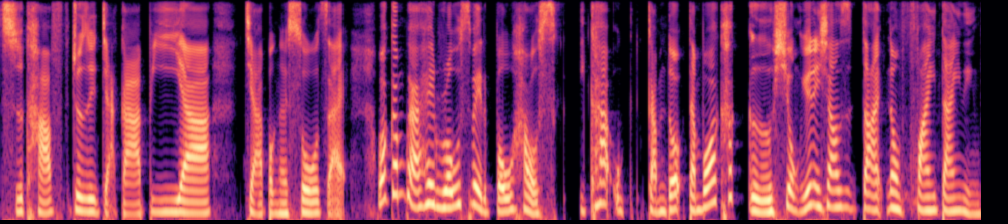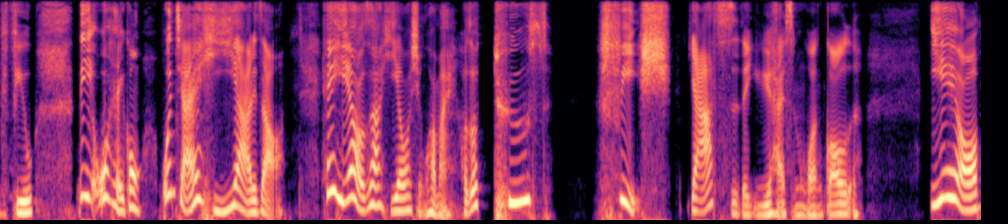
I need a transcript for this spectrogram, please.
吃咖啡，就是加咖啡呀、加饭的所在。我感觉喺 Rose Bay 的 Boat House 一卡有感到，但不过较高尚，有点像是带那种 fine dining feel。你我可以讲，我讲迄鱼啊，你知道？迄鱼啊，我知道鱼啊，我喜欢买，好多 tooth fish 牙齿的鱼还是什么关高的，也有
